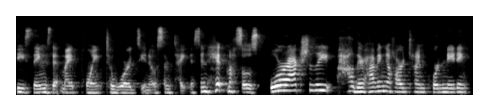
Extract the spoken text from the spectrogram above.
these things that might point towards, you know, some tightness in hip muscles, or actually, wow, they're having a hard time coordinating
